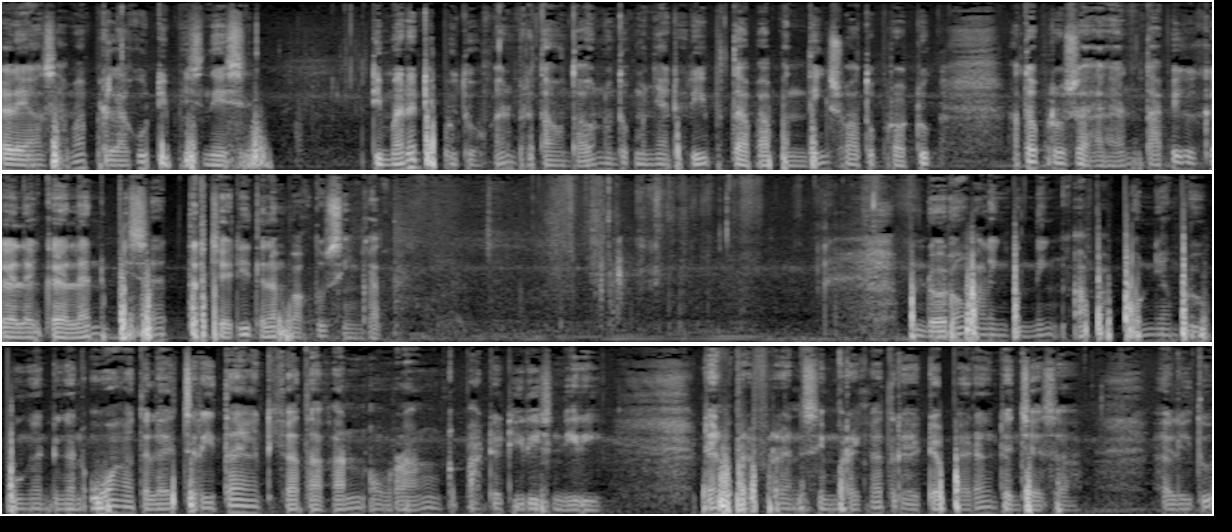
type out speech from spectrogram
Hal yang sama berlaku di bisnis, di mana dibutuhkan bertahun-tahun untuk menyadari betapa penting suatu produk atau perusahaan, tapi kegagalan bisa terjadi dalam waktu singkat. Pendorong paling penting apa pun yang berhubungan dengan uang adalah cerita yang dikatakan orang kepada diri sendiri dan preferensi mereka terhadap barang dan jasa. Hal itu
